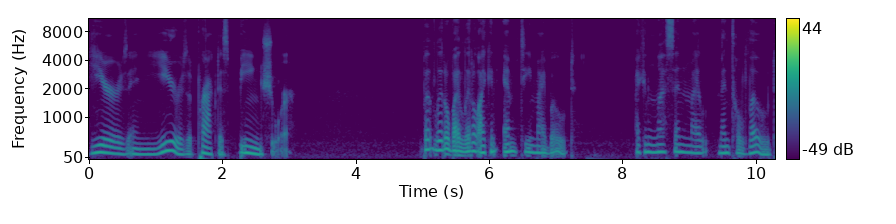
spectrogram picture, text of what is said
years and years of practice being sure. But little by little, I can empty my boat I can lessen my mental load.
